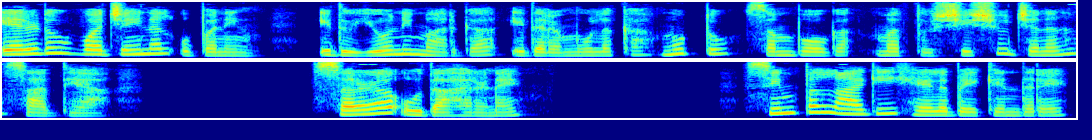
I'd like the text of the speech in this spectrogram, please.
ಎರಡು, ವಜೈನಲ್ ಓಪನಿಂಗ್, ಇದು ಯೋನಿ ಮಾರ್ಗ, ಇದರ ಮೂಲಕ ಮುಟ್ಟು, ಸಂಭೋಗ ಮತ್ತು ಶಿಶು ಜನನ ಸಾಧ್ಯ. ಸರಳ ಉದಾಹರಣೆ ಸಿಂಪಲ್ ಆಗಿ ಹೇಳಬೇಕೆಂದರೆ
